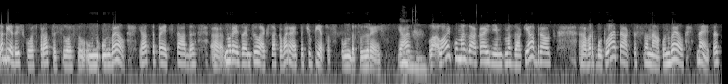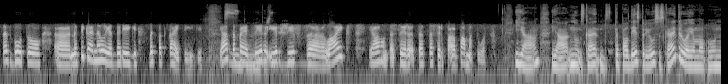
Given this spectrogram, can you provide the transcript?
Sabiedriskos procesos un, un vēl. Jā, tāpēc tāda, uh, nu, reizēm cilvēks saka, varētu taču piecas stundas uzreiz. Jā, -hmm. La, laiku mazāk aizņemt, mazāk jābrauc, uh, varbūt lētāk tas sanāk. Un vēl, nē, tas, tas būtu uh, ne tikai neliederīgi, bet pat kaitīgi. Jā, tāpēc -hmm. ir, ir šis uh, laiks, jā, un tas ir, tas, tas ir pa, pamatots. Jā, jā nu, skaidrs, paldies par jūsu skaidrojumu, un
